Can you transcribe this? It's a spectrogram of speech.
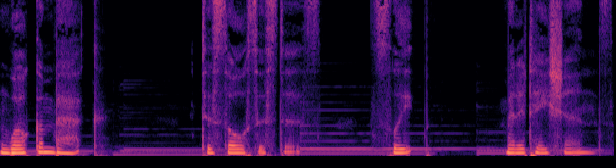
Welcome back to Soul Sistas Sleep Meditations.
